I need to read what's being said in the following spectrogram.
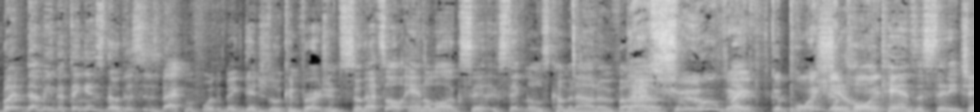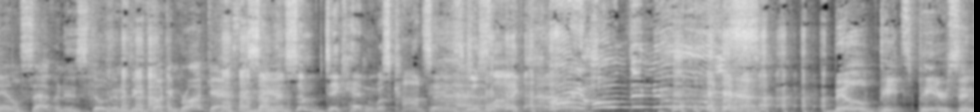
But I mean, the thing is, though, this is back before the big digital convergence, so that's all analog si- signals coming out of. Uh, That's true. Very like, good point. Good Shithole point. Kansas City Channel Seven is still going to be fucking broadcasting. Some man. some dickhead in Wisconsin Yeah. is just like, I own the news. Bill Pete's Peterson,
